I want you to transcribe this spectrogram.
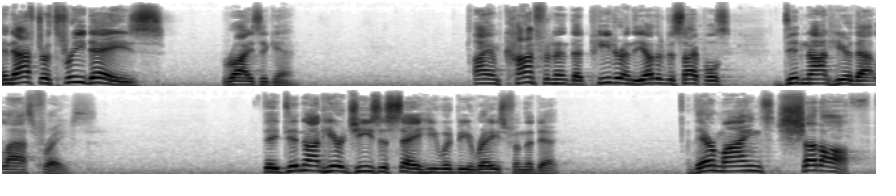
and after three days rise again. I am confident that Peter and the other disciples did not hear that last phrase. They did not hear Jesus say he would be raised from the dead. Their minds shut off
